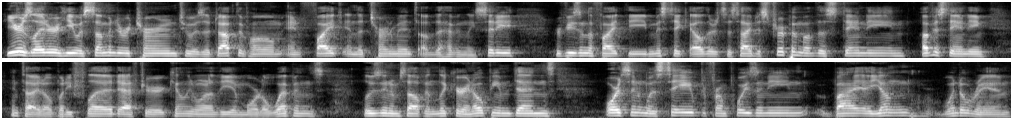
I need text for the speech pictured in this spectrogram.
Years later, he was summoned to return to his adoptive home and fight in the tournament of the Heavenly City. Refusing to fight, the Mystic Elders decide to strip him of the standing of his standing and title, but he fled after killing one of the immortal weapons, losing himself in liquor and opium dens. Orson was saved from poisoning by a young Wendell Rand,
